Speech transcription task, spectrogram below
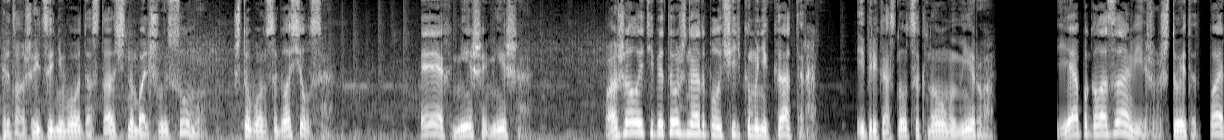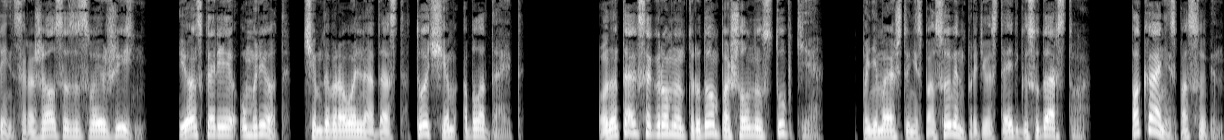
предложить за него достаточно большую сумму, чтобы он согласился? Эх, Миша, Миша, пожалуй, тебе тоже надо получить коммуникатор и прикоснуться к новому миру, я по глазам вижу, что этот парень сражался за свою жизнь, и он скорее умрет, чем добровольно отдаст то, чем обладает. Он и так с огромным трудом пошел на уступки, понимая, что не способен противостоять государству. Пока не способен.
